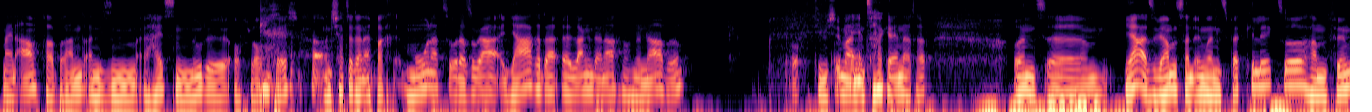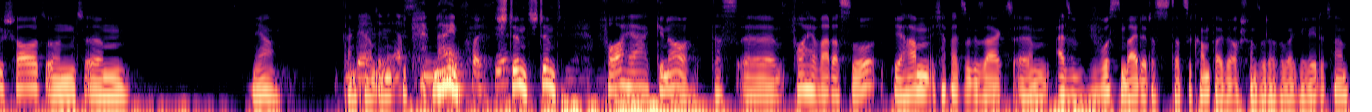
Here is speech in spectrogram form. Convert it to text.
meinen Arm verbrannt an diesem äh, heißen Nudelauflaufblech. und ich hatte dann einfach Monate oder sogar Jahre da, äh, lang danach noch eine Narbe, Uff, die mich okay. immer an den Tag erinnert hat. Und ähm, ja, also wir haben uns dann irgendwann ins Bett gelegt, so, haben einen Film geschaut und ähm, ja, dann kam den ersten Nein, stimmt, stimmt. Vorher, genau, das äh, vorher war das so. Wir haben, ich habe halt so gesagt, ähm, also wir wussten beide, dass es dazu kommt, weil wir auch schon so darüber geredet haben.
